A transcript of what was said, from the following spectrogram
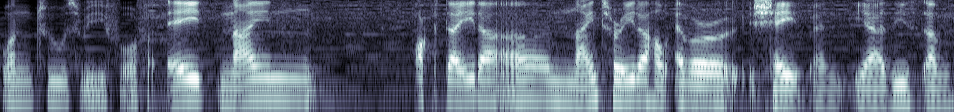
one, two, three, four, five, eight, nine octaeder, nine teraeder, however shape, and yeah, these um,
